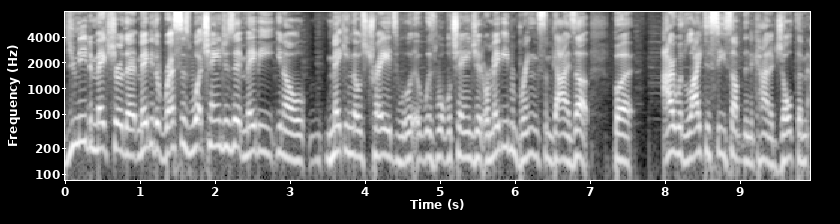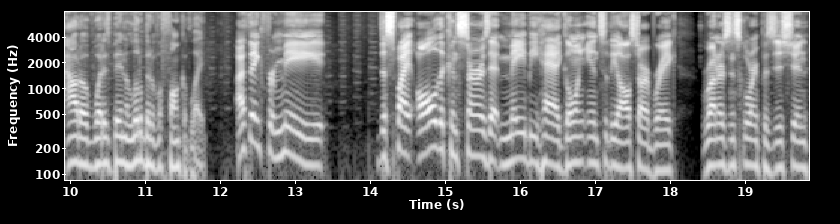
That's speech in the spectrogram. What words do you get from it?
you need to make sure that maybe the rest is what changes it. Maybe you know making those trades was what will change it, or maybe even bringing some guys up. But I would like to see something to kind of jolt them out of what has been a little bit of a funk of late. I think for me, despite all the concerns that maybe had going into the All Star break, runners in scoring position,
